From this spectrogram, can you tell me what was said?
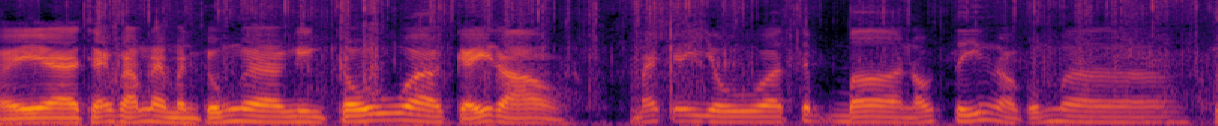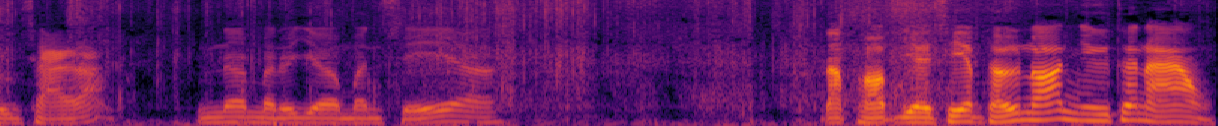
Thì à, sản phẩm này mình cũng à, nghiên cứu à, kỹ rồi. Mấy cái youtuber nổi tiếng rồi cũng thường xài lắm. Nên mà bây giờ mình sẽ đập hộp về xem thử nó như thế nào.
